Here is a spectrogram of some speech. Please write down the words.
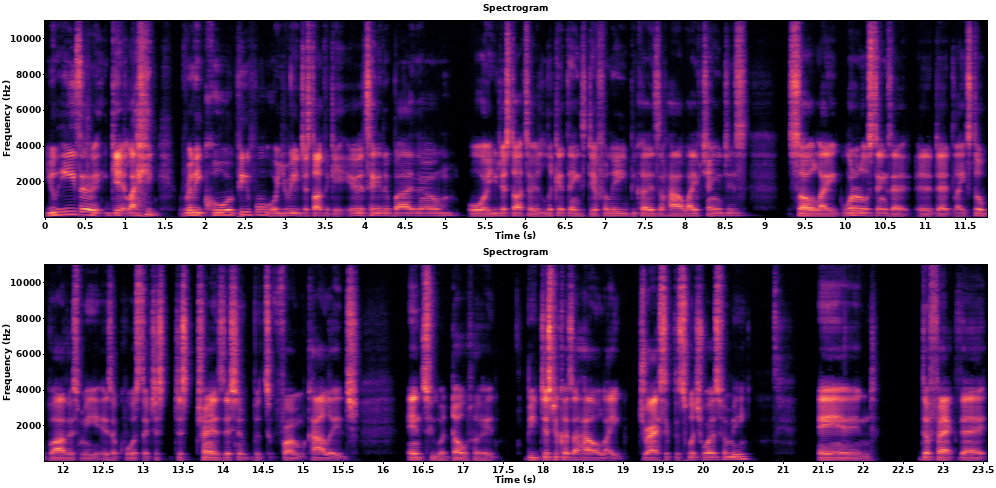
you either get like really cool with people or you really just start to get irritated by them or you just start to look at things differently because of how life changes. So like one of those things that uh, that like still bothers me is of course that just just transition from college into adulthood be just because of how like drastic the switch was for me and the fact that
